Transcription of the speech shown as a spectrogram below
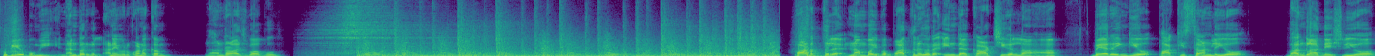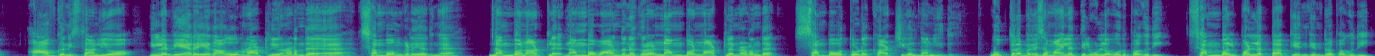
புதிய பூமி. நண்பர்கள் அனைவருக்கும் வணக்கம். நான் ராஜ்பாபு. படத்துல நம்ம இப்ப பார்த்துனுக்கிற இந்த காட்சிகள்லாம் வேற எங்கேயோ பாகிஸ்தான்லயோ பங்களாதேஷ்லயோ ஆப்கானிஸ்தான்லயோ இல்ல வேற ஏதாவது ஒரு நாட்டிலயோ நடந்த சம்பவம் கிடையாதுங்க. நம்ம நாட்டில் நம்ம வாழ்ந்து நிற்கிற நம்ம நாட்டில் நடந்த சம்பவத்தோட காட்சிகள் தான் இது. உத்தரப்பிரதேச மாநிலத்தில் உள்ள ஒரு பகுதி சம்பல் பள்ளத்தாக்கு என்கின்ற பகுதி.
